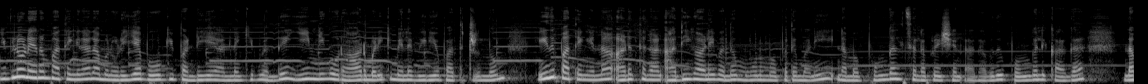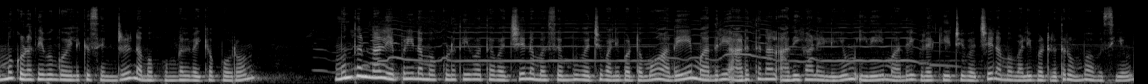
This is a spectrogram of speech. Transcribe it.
இவ்வளோ நேரம் பார்த்தீங்கன்னா நம்மளுடைய போகி பண்டிகை அன்னைக்கு வந்து ஈவினிங் ஒரு ஆறு மணிக்கு மேலே வீடியோ பார்த்துட்டு இருந்தோம் இது பார்த்தீங்கன்னா அடுத்த நாள் அதிகாலை வந்து மூணு முப்பது மணி நம்ம பொங்கல் செலப்ரேஷன் அதாவது பொங்கலுக்காக நம்ம குலதெய்வம் கோயிலுக்கு சென்று நம்ம பொங்கல் வைக்க போகிறோம் முந்தின நாள் எப்படி நம்ம குலதெய்வத்தை வச்சு நம்ம செம்பு வச்சு வழிபட்டோமோ அதே மாதிரி அடுத்த நாள் அதிகாலையிலையும் இதே மாதிரி விளக்கேற்றி வச்சு நம்ம வழிபடுறது ரொம்ப அவசியம்.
